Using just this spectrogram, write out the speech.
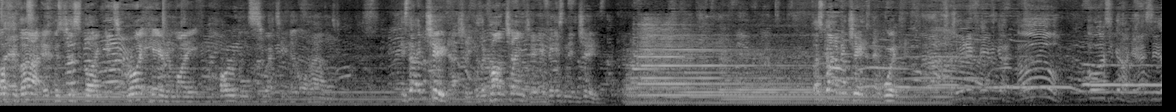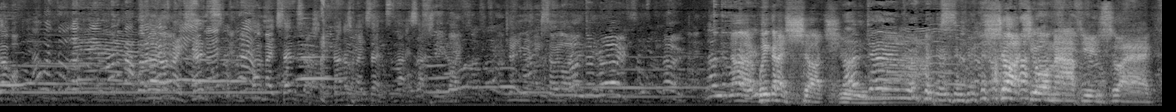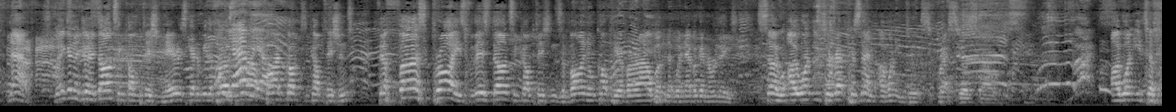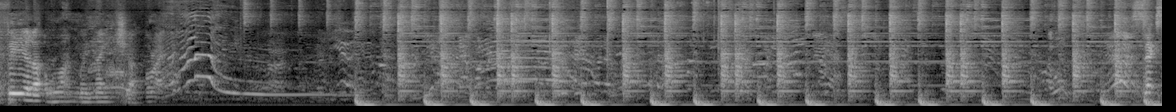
after that, it was just like, it's right here in my horrible, sweaty little hand. Is that in tune, actually? Because I can't change it if it isn't in tune. That's kind of in tune, isn't it? Wood. Oh, oh, that's a good idea. Let's do that one. Well, no, that makes sense. That makes sense, actually. That does make sense, and that is actually like genuinely so like. On the Road. No. Road. we're gonna shut you. London Road. Shut your mouth, you slag. Now, we're going to do a dancing competition here. It's going to be the first yeah, of five dancing competitions. The first prize for this dancing competition is a vinyl copy of our album that we're never going to release. So I want you to represent, I want you to express yourself. I want you to feel at one with nature. All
